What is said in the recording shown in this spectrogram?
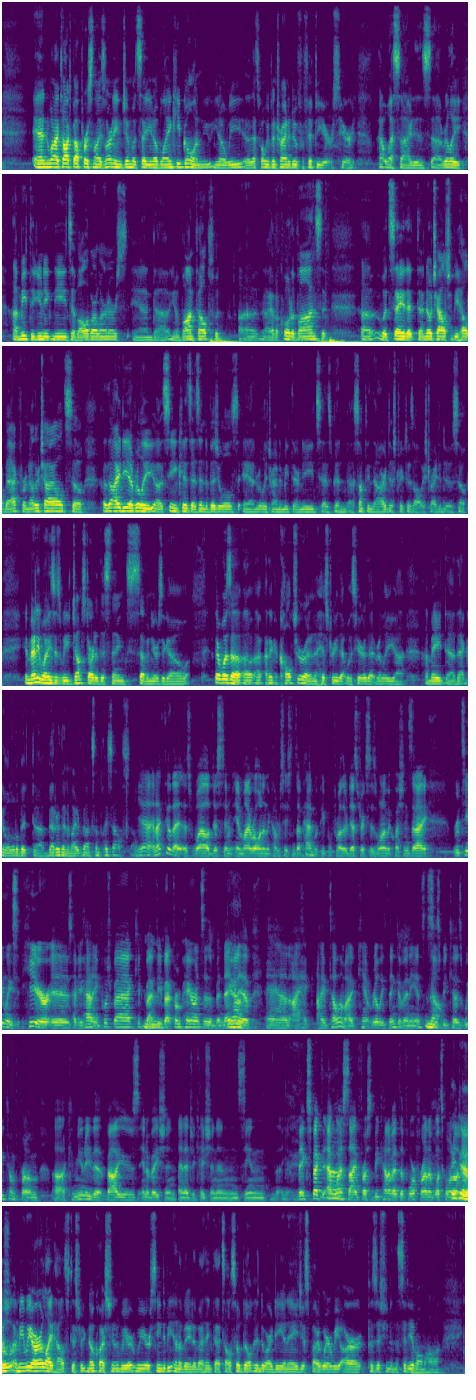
And when I talked about personalized learning, Jim would say, you know, Blane, keep going. You, you know, we uh, that's what we've been trying to do for 50 years here at Westside is uh, really uh, meet the unique needs of all of our learners. And uh, you know, Vaughn Phelps would. Uh, I have a quote of Vaughn's that uh, would say that no child should be held back for another child. So the idea of really uh, seeing kids as individuals and really trying to meet their needs has been uh, something that our district has always tried to do. So, in many ways, as we jump started this thing seven years ago, there was a, a I think a culture and a history that was here that really uh, made uh, that go a little bit uh, better than it might have gone someplace else. So. Yeah, and I feel that as well, just in, in my role and in the conversations I've had with people from other districts, is one of the questions that I routinely hear is have you had any pushback kickback mm. feedback from parents that have been negative yeah. and I, I tell them i can't really think of any instances no. because we come from a community that values innovation and education and seeing the, you know, they expect at West Side for us to be kind of at the forefront of what's going they on do nationally. i mean we are a lighthouse district no question we are we are seen to be innovative i think that's also built into our dna just by where we are positioned in the city of omaha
